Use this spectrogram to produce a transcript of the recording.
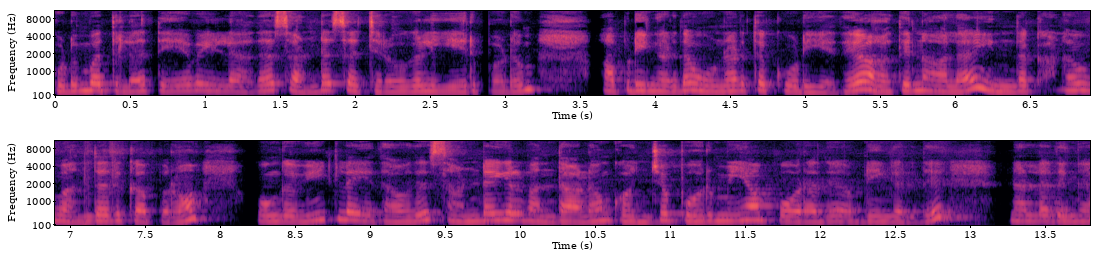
குடும்பத்தில் தேவையில்லாத சண்டை சச்சரவுகள் ஏற்படும் அப்படிங்கிறத உணர்த்தக்கூடியது. அதனால இந்த கனவு வந்ததுக்கப்புறம் உங்கள் வீட்டில் ஏதாவது சண்டைகள் வந்தாலும் கொஞ்சம் பொறுமையாக போகிறது அப்படிங்கிறது நல்லதுங்க.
